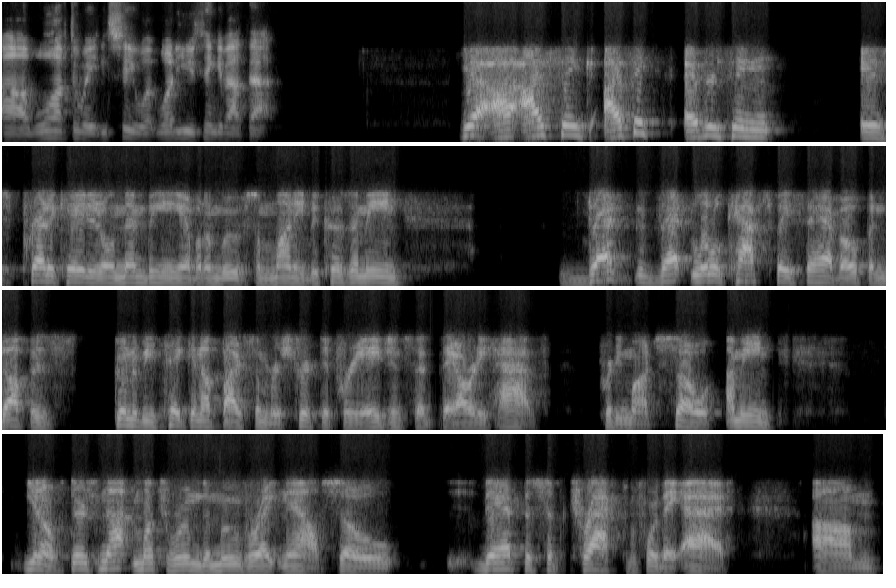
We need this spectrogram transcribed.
Uh, we'll have to wait and see. What What do you think about that? Yeah, I, I think I think everything is predicated on them being able to move some money because I mean that that little cap space they have opened up is going to be taken up by some restricted free agents that they already have pretty much. So I mean, you know, there's not much room to move right now. So they have to subtract before they add. Um,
